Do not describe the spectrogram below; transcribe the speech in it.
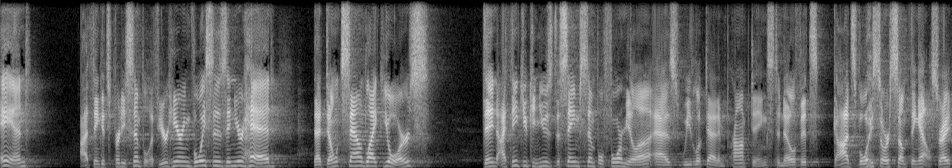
And I think it's pretty simple. If you're hearing voices in your head that don't sound like yours, then I think you can use the same simple formula as we looked at in promptings to know if it's God's voice or something else, right?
